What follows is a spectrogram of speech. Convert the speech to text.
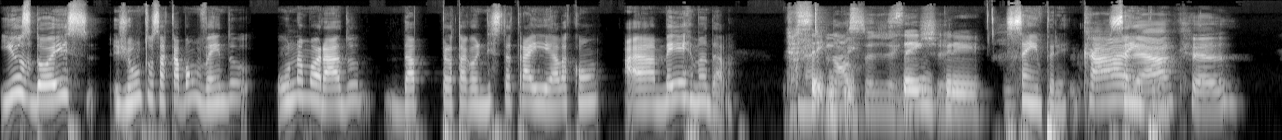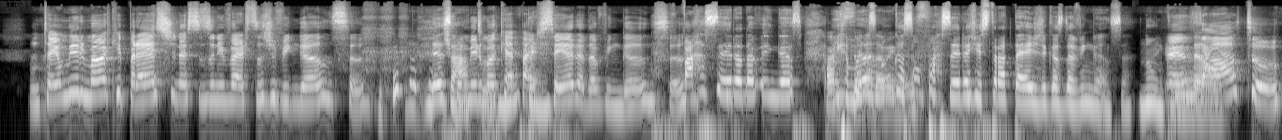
E os dois juntos acabam vendo o namorado da protagonista trair ela com a meia-irmã dela. Sempre. Nossa, gente. Sempre. Sempre. Caraca. Não tem uma irmã que preste nesses universos de vingança. Exato. tipo, uma irmã que é não tem. parceira da vingança. Parceira da vingança. Parceira Irmãs da nunca vingança. são parceiras estratégicas da vingança. Nunca. Exato.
